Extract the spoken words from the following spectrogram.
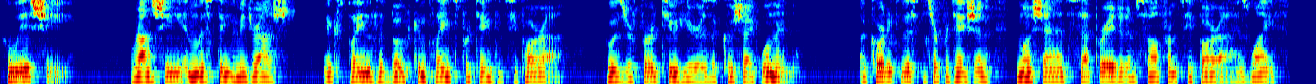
Who is she? Rashi, enlisting the Midrash, explains that both complaints pertain to Tzipora, who is referred to here as a Cushite woman. According to this interpretation, Moshe had separated himself from Tzipora, his wife,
